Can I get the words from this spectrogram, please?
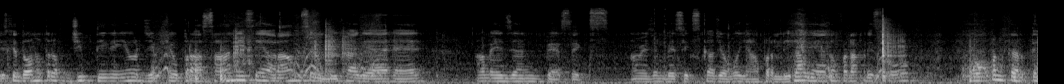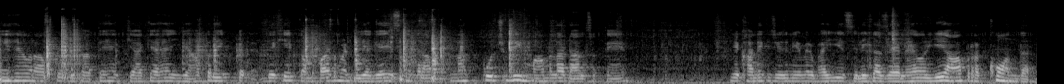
इसके दोनों तरफ़ जिप दी गई है और जिप के ऊपर आसानी से, आराम से लिखा गया है अमेजन बेसिक्स अमेजन बेसिक्स का जो वो यहाँ पर लिखा गया है तो फटाफट इसको ओपन करते हैं और आपको दिखाते हैं क्या क्या है। यहाँ पर एक, देखिए कंपार्टमेंट दिया गया है। इसके अंदर आप अपना कुछ भी मामला डाल सकते हैं। ये खाने की चीज़ नहीं है मेरे भाई, ये सिलिका जेल है और ये आप रखो अंदर।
